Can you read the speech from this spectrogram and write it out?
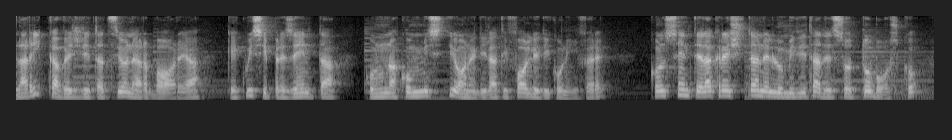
La ricca vegetazione arborea, che qui si presenta con una commistione di latifoglie di conifere, consente la crescita nell'umidità del sottobosco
